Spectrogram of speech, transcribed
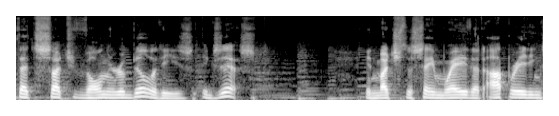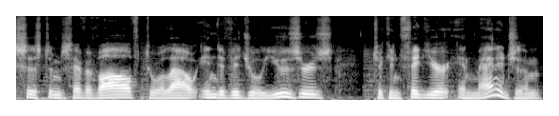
that such vulnerabilities exist? In much the same way that operating systems have evolved to allow individual users to configure and manage them,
